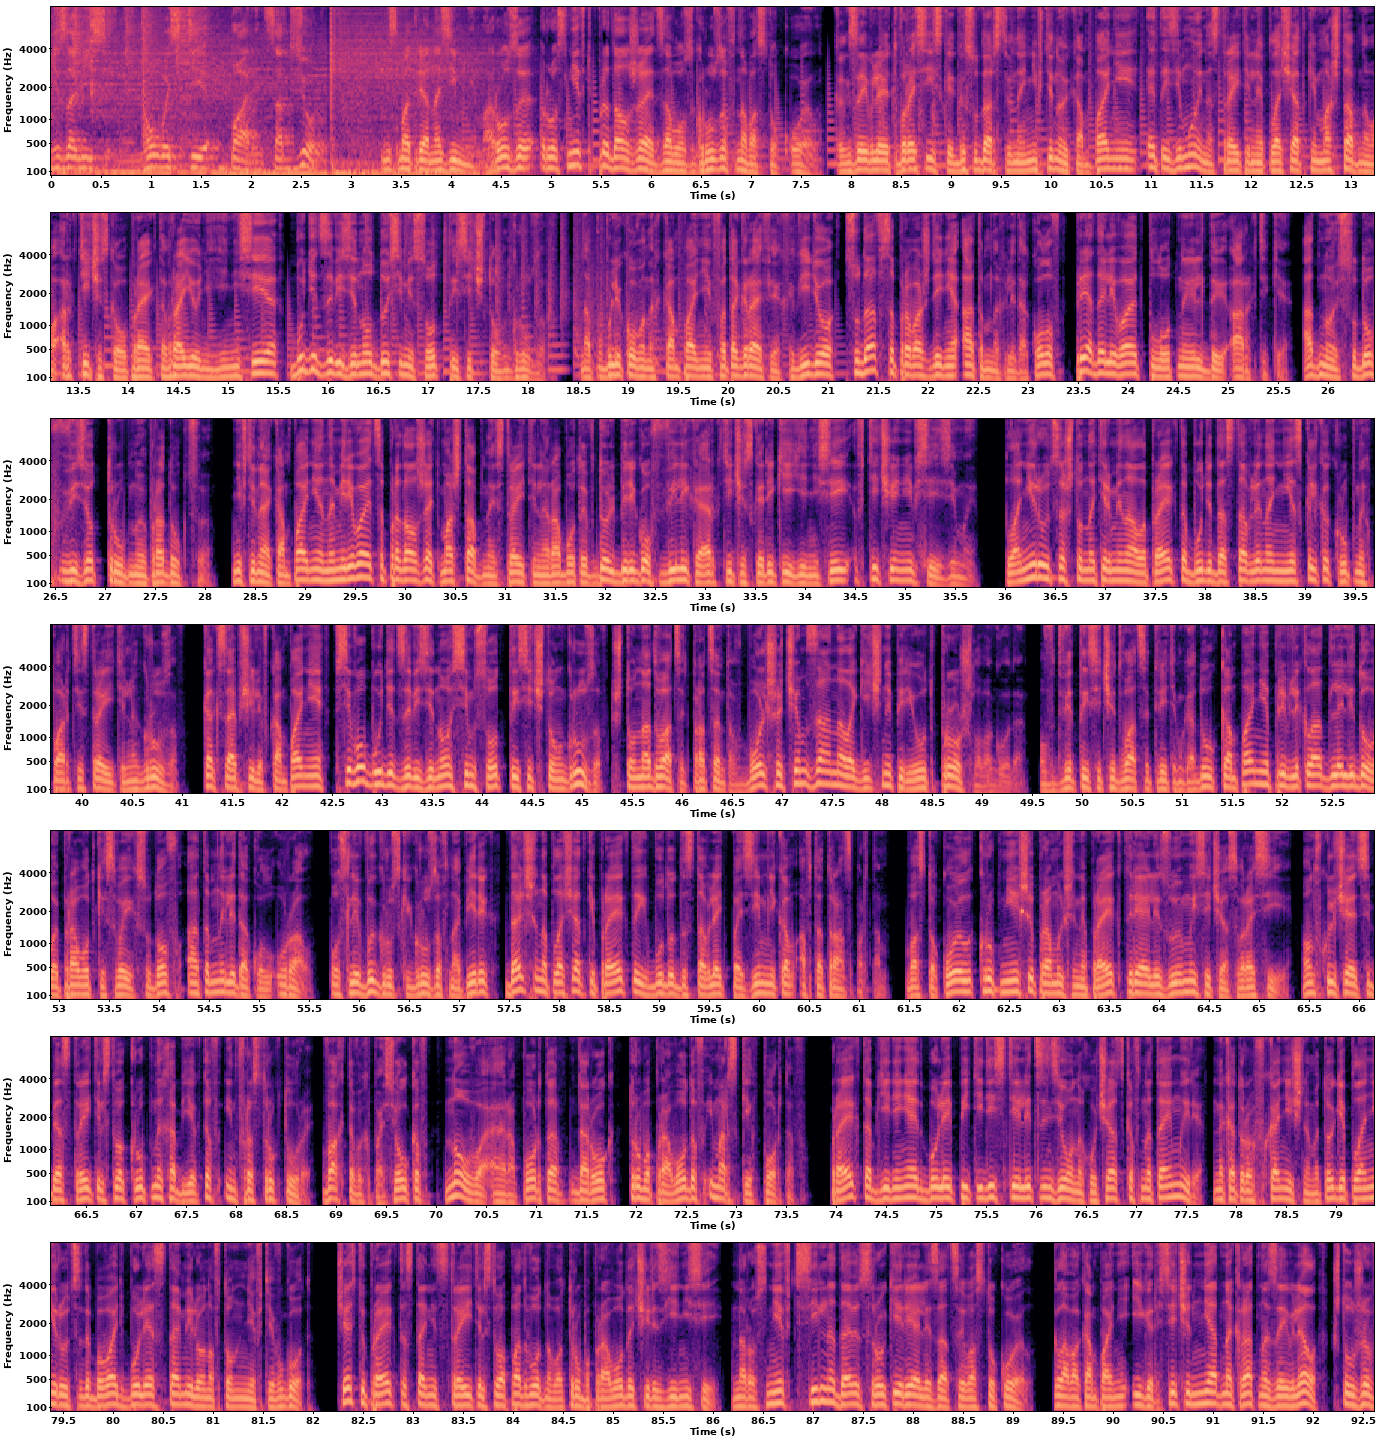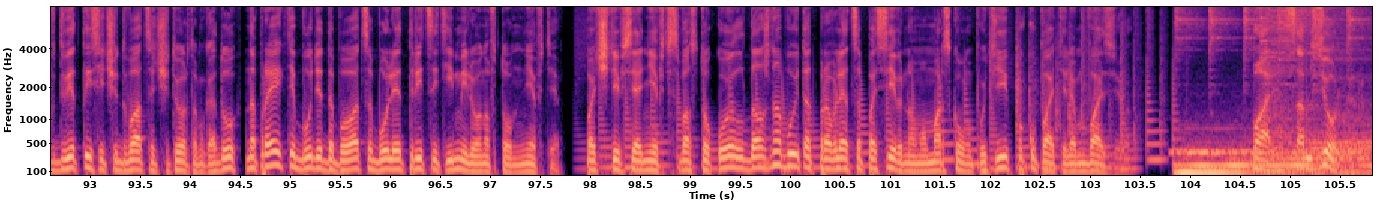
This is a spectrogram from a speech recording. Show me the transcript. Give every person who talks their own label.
Speaker 1: независим. Новости Баренц обзор.
Speaker 2: Несмотря на зимние морозы, Роснефть продолжает завоз грузов на Восток Ойл. Как заявляют в российской государственной нефтяной компании, этой зимой на строительной площадке масштабного арктического проекта в районе Енисея будет завезено до 700 тысяч тонн грузов. На опубликованных компанией фотографиях и видео суда в сопровождении атомных ледоколов преодолевают плотные льды Арктики. Одно из судов везет трубную продукцию. Нефтяная компания намеревается продолжать масштабные строительные работы вдоль берегов Великой Арктической реки Енисей в течение всей зимы. Планируется, что на терминалы проекта будет доставлено несколько крупных партий строительных грузов. Как сообщили в компании, всего будет завезено 700 тысяч тонн грузов, что на 20% больше, чем за аналогичный период прошлого года. В 2023 году компания привлекла для ледовой проводки своих судов атомный ледокол «Урал». После выгрузки грузов на берег, дальше на площадке проекта их будут доставлять по зимникам автотранспортом. «Восток Ойл» – крупнейший промышленный проект, реализуемый сейчас в России. Он включает в себя строительство крупных объектов инфраструктуры, вахтовых поселков, нового аэропорта, дорог, трубопроводов и морских портов. Проект объединяет более 50 лицензионных участков на Таймыре, на которых в конечном итоге планируется добывать более 100 миллионов тонн нефти в год. Частью проекта станет строительство подводного трубопровода через Енисей. На Роснефть сильно давят сроки реализации «Восток Ойл». Глава компании Игорь Сечин неоднократно заявлял, что уже в 2024 году на проекте будет добываться более 30 миллионов тонн нефти. Почти вся нефть с Восток Ойл должна будет отправляться по Северному морскому пути покупателям в Азию.
Speaker 1: Баренц обзервер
